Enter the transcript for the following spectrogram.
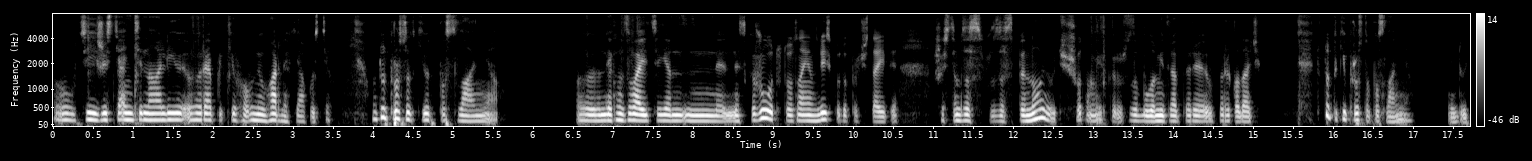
У цій жестянці на алі е, репліки, вони в гарних якостях. Ну, тут просто такі от послання. Е, Як називається, я не, не скажу. От хто знає англійську, то прочитайте. Щось там за, за спиною, чи що там, я кажу, забула, мені треба пере, перекладач. Тут такі просто послання йдуть.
